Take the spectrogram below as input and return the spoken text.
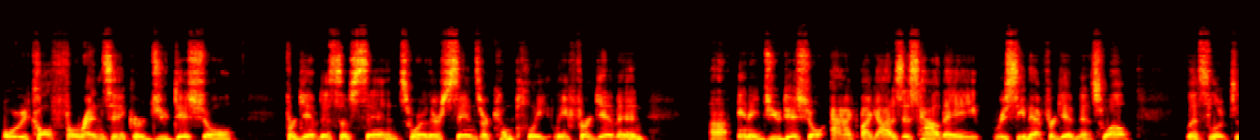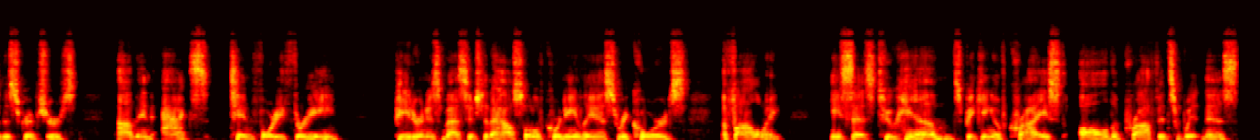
what we would call forensic or judicial forgiveness of sins, where their sins are completely forgiven uh, in a judicial act by God. Is this how they receive that forgiveness? Well, let's look to the scriptures. Um, in Acts 10:43, Peter, in his message to the household of Cornelius, records the following. He says, "To him, speaking of Christ, all the prophets witness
